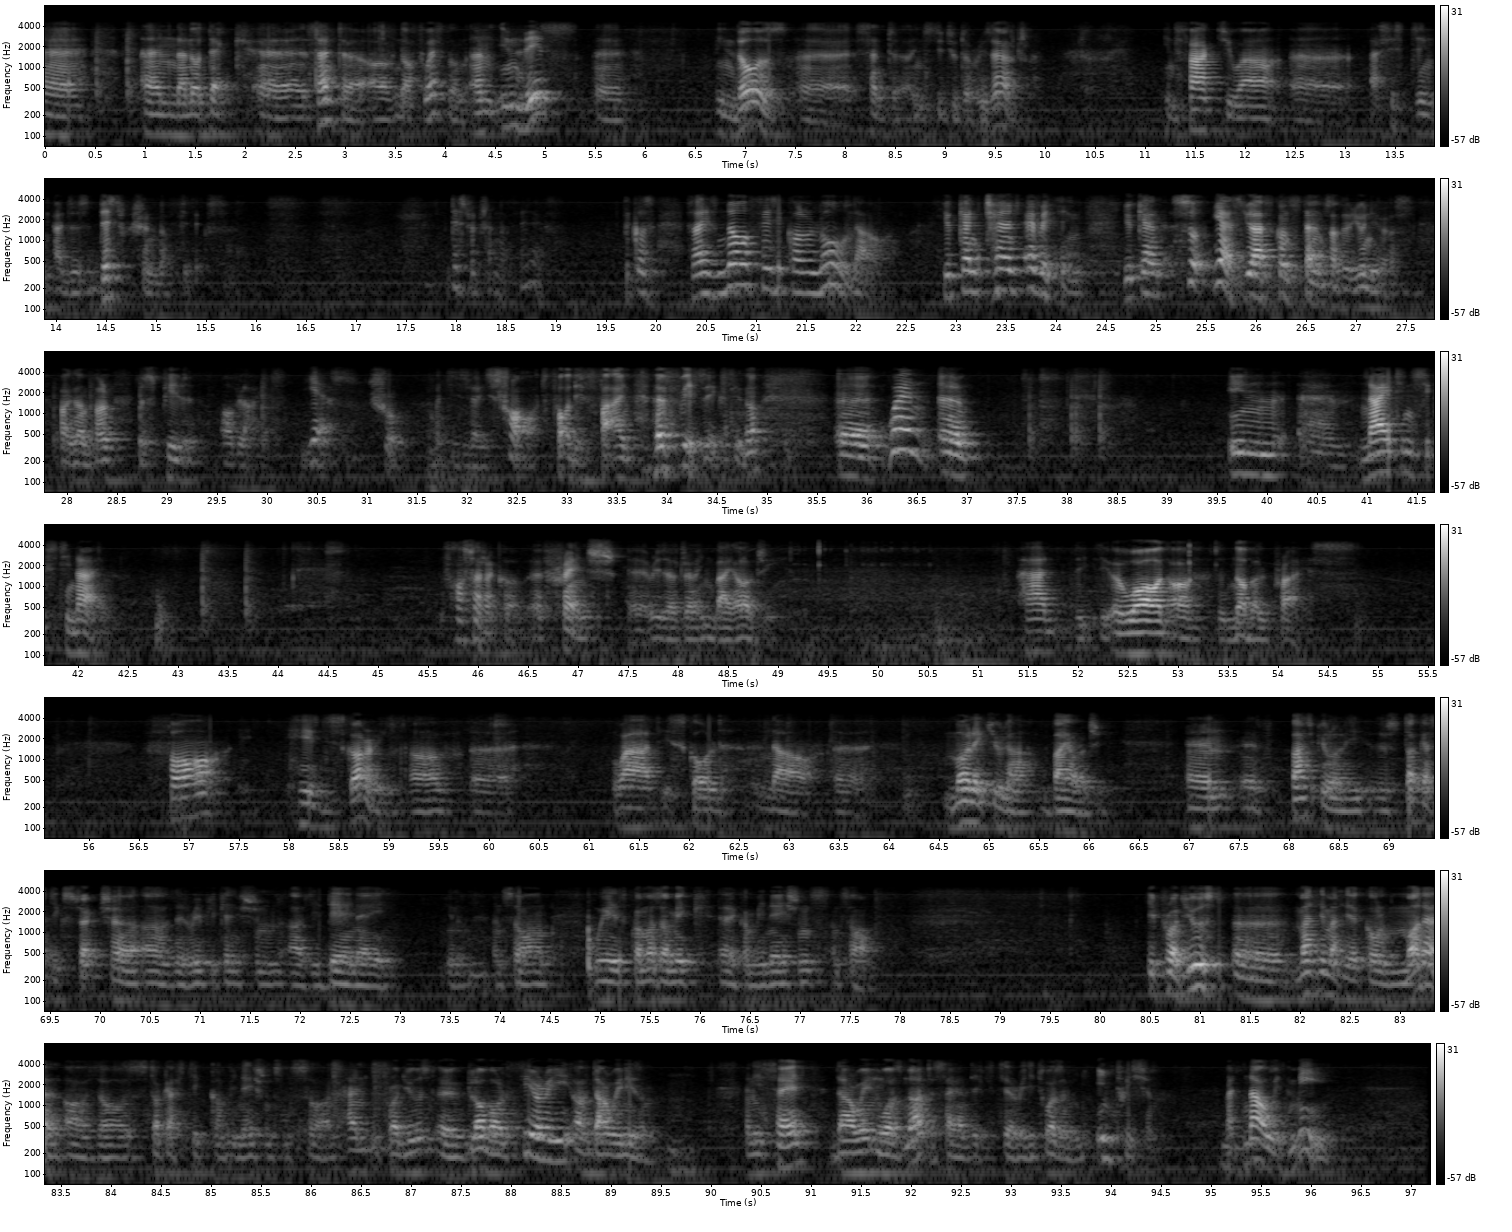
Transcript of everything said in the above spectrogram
uh, and nanotech uh, center of Northwestern. And in this, uh, in those uh, center, institute of research, in fact, you are assisting at the destruction of physics. Destruction of physics. Because there is no physical law now. You can change everything. You can, so, yes, you have constants of the universe. For example, the speed of light. Yes, true, but it's very short for define physics, you know. Uh, when um, in um, 1969, François Jacob, a French uh, researcher in biology, had the, the award of the Nobel Prize for his discovery of uh, what is called now uh, molecular biology, and uh, particularly the stochastic structure of the replication of the DNA, you know, and so on, with chromosomic uh, combinations and so on. He produced a mathematical model of those stochastic combinations and so on, and he produced a global theory of Darwinism. And he said Darwin was not a scientific theory, it was an intuition. But now with me,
